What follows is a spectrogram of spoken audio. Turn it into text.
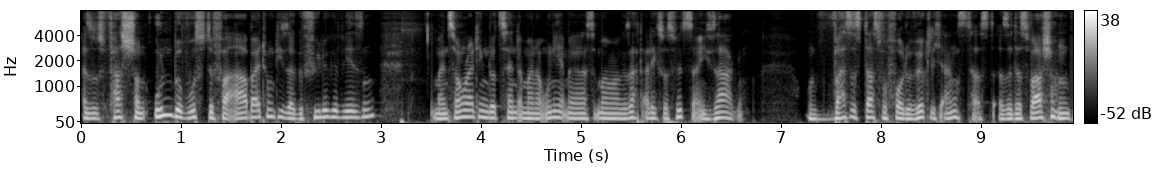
also fast schon unbewusste Verarbeitung dieser Gefühle gewesen. Mein Songwriting-Dozent an meiner Uni hat mir das immer mal gesagt, Alex, was willst du eigentlich sagen? Und was ist das, wovor du wirklich Angst hast? Also das war schon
